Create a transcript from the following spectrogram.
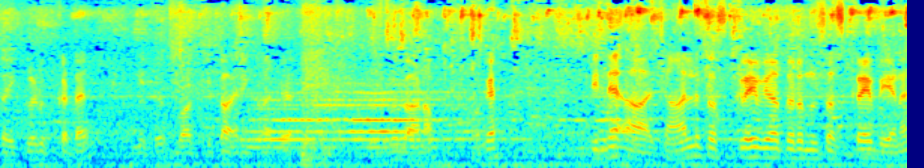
സൈക്കിൾ എടുക്കട്ടെ. എന്നിട്ട് ബാക്കി കാര്യങ്ങളൊക്കെ നമുക്ക് കാണാം. ഓക്കെ? പിന്നെ ചാനൽ സബ്സ്ക്രൈബ് ചെയ്യാത്തവരൊന്ന് സബ്സ്ക്രൈബ് ചെയ്യണേ.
